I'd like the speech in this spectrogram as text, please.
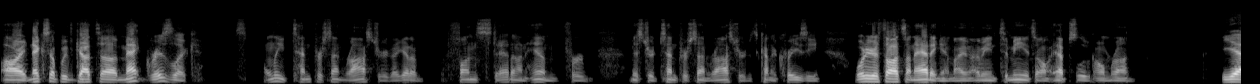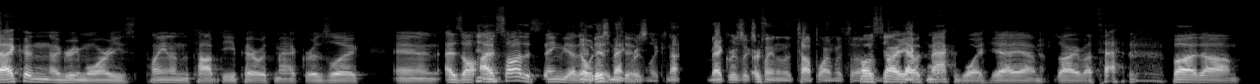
All right. Next up, we've got uh, Matt Grzelcyk, only 10% rostered. I got a fun stat on him for Mr. 10% rostered. It's kind of crazy. What are your thoughts on adding him? I, I mean, to me, it's an absolute home run. Yeah, I couldn't agree more. He's playing on the top D pair with Matt Grzelcyk. And as all, I hmm. saw this thing the other day, no, it is Matt too. Grzelcyk, not Matt Grzelcyk's or, playing on the top line with. Uh, oh, sorry, yeah, with McAvoy. Yeah, yeah, yeah. Sorry about that. But um,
